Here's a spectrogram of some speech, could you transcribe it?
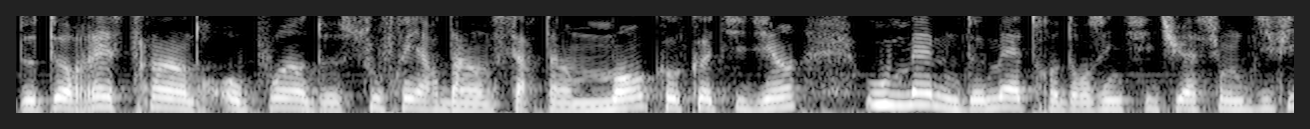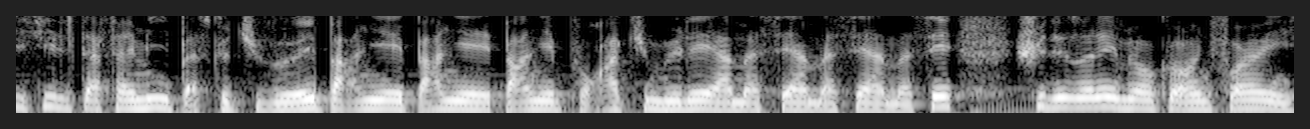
de te restreindre au point de souffrir d'un certain manque au quotidien, ou même de mettre dans une situation difficile ta famille parce que tu veux épargner, épargner, épargner pour accumuler, amasser, amasser, amasser, je suis désolé, mais encore une fois, il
